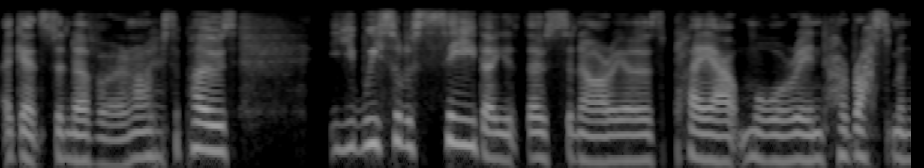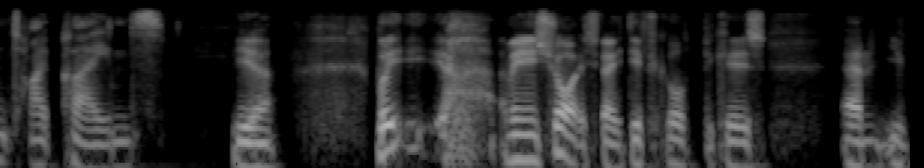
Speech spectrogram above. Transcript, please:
against another? And I suppose you, we sort of see those, those scenarios play out more in harassment type claims. Yeah. But I mean, in short, it's very difficult because um, you've,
